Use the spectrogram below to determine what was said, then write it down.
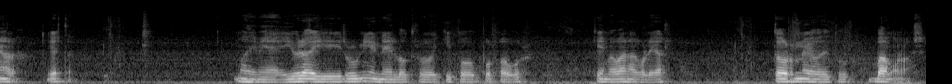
Ahora, ya está. Madre mía, Yura y Rooney en el otro equipo, por favor. Que me van a golear. Torneo de Tour, vámonos.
